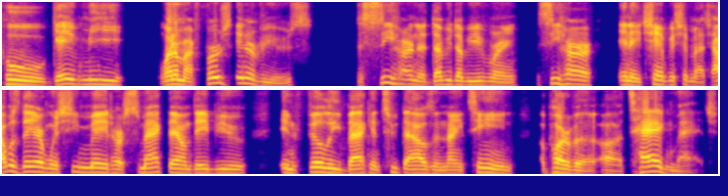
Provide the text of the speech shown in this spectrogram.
who gave me one of my first interviews to see her in the WWE ring, to see her in a championship match. I was there when she made her SmackDown debut in Philly back in 2019, a part of a, a tag match.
